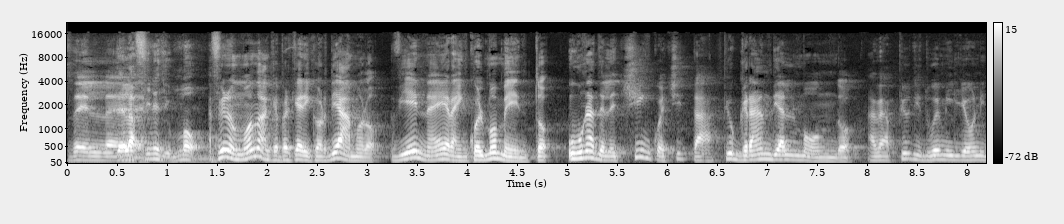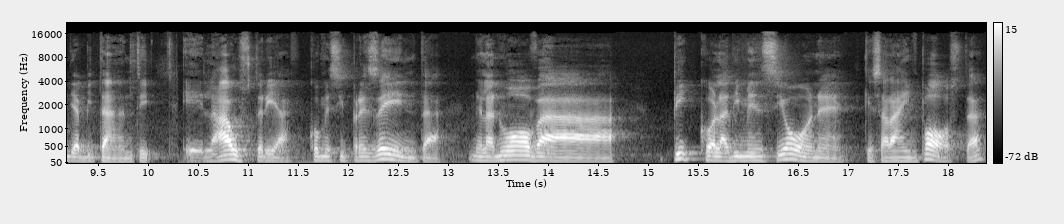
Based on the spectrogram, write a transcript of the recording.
del, Della fine di un mondo. la fine del mondo anche perché ricordiamolo, Vienna era in quel momento una delle cinque città più grandi al mondo, aveva più di due milioni di abitanti. E l'Austria come si presenta nella nuova piccola dimensione che sarà imposta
